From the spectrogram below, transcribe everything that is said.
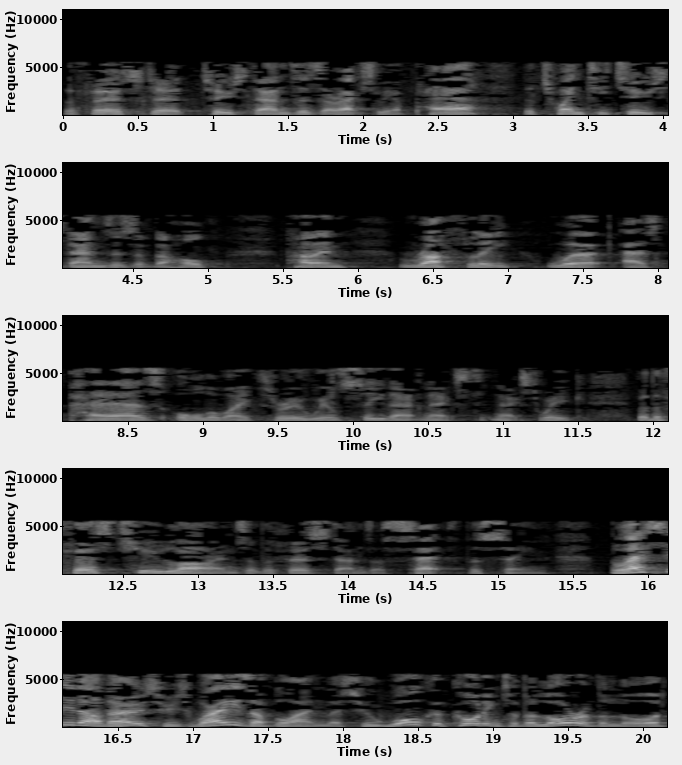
The first uh, two stanzas are actually a pair. The 22 stanzas of the whole poem roughly work as pairs all the way through. We'll see that next, next week. But the first two lines of the first stanza set the scene. Blessed are those whose ways are blameless, who walk according to the law of the Lord.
